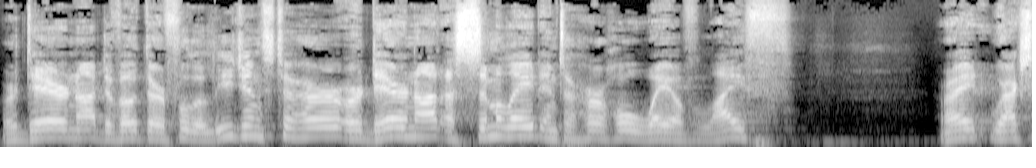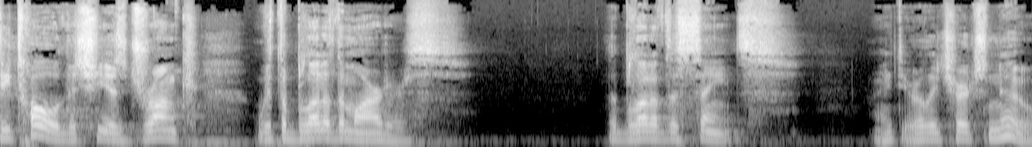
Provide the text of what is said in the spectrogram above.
or dare not devote their full allegiance to her, or dare not assimilate into her whole way of life. Right? We're actually told that she is drunk with the blood of the martyrs, the blood of the saints. Right? The early church knew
